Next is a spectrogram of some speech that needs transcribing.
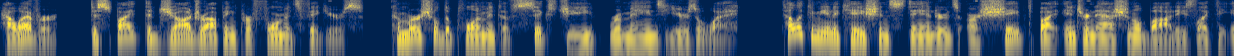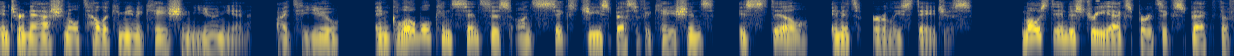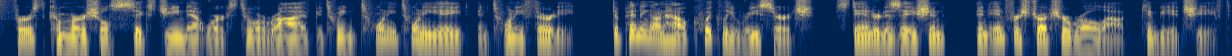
However, despite the jaw-dropping performance figures, commercial deployment of 6G remains years away. Telecommunications standards are shaped by international bodies like the International Telecommunication Union, ITU, and global consensus on 6G specifications is still in its early stages. Most industry experts expect the first commercial 6G networks to arrive between 2028 and 2030, depending on how quickly research, standardization, and infrastructure rollout can be achieved.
